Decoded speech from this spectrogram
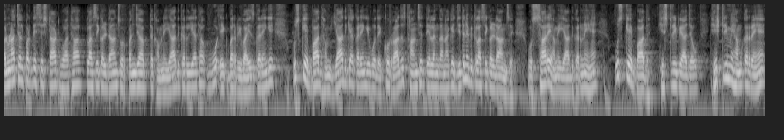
अरुणाचल प्रदेश से स्टार्ट हुआ था क्लासिकल डांस और पंजाब तक हमने याद कर लिया था। वो एक बार रिवाइज करेंगे। उसके बाद हम याद क्या करेंगे? वो देखो, राजस्थान से तेलंगाना के जितने भी क्लासिकल डांस हैं, वो सारे हमें याद करने हैं। उसके बाद हिस्ट्री पे आ जाओ। हिस्ट्री में हम कर रहे हैं,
